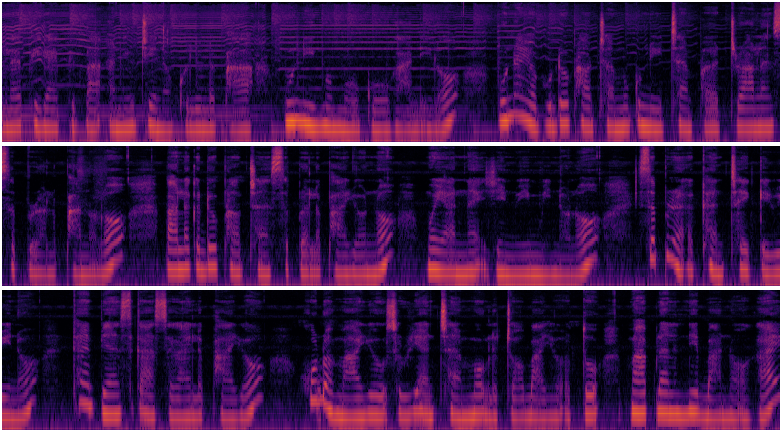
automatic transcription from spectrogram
လလဲဖိခိုင်ပြပအန်ယူချီနခွလူလဖာမူနီမမိုကိုကဒီလောဘုနာယဘုဒ္ဓဖောက်ထမုကုနီတမ်ပါဒရာလန်စပရလဖာနော်လောဘာလကဒုဖောက်ထန်စပရလဖာယောနော်မွေရနဲ့ရင်နွေးမီနော်လောစပရအခန့်ထိတ်ကြွေနော်ခန့်ပြန်စကစကိုင်းလဖာယော ခုတော်မာယုစရိယန်ချံမုတ်လတော်ပါယောအတုမာပလန်နိဘာနော်ဂိုင်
